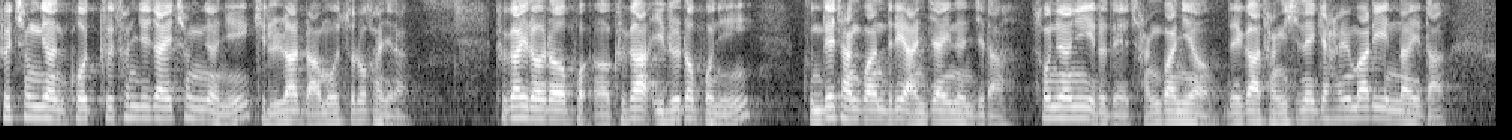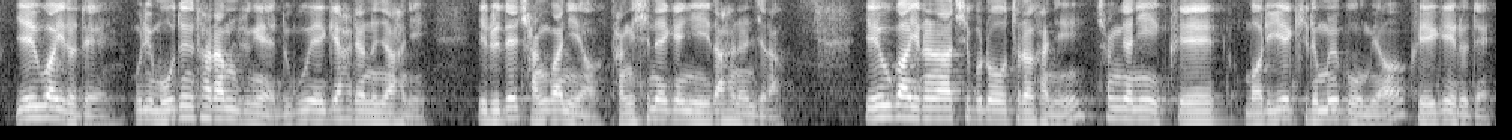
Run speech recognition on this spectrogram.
그 청년 곧 그 선지자의 청년이 길랏 라못으로 가니라. 그가 이르러 보- 어, 그가 이르러 보니 군대 장관들이 앉아 있는지라 소년이 이르되 장관이여 내가 당신에게 할 말이 있나이다. 예후가 이르되 우리 모든 사람 중에 누구에게 하려느냐 하니 이르되 장관이여 당신에게니이다 하는지라. 예후가 일어나 집으로 들어가니 청년이 그의 머리에 기름을 부으며 그에게 이르되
